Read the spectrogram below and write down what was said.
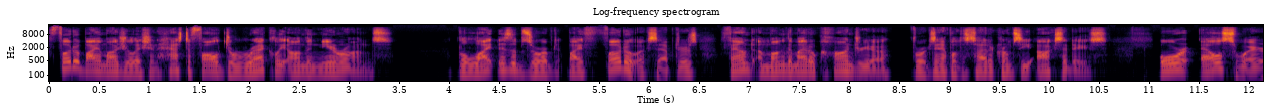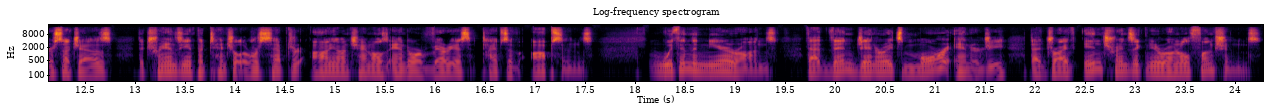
photobiomodulation has to fall directly on the neurons. The light is absorbed by photoacceptors found among the mitochondria, for example, the cytochrome C oxidase, or elsewhere, such as the transient potential receptor ion channels and or various types of opsins within the neurons that then generates more energy that drive intrinsic neuronal functions.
